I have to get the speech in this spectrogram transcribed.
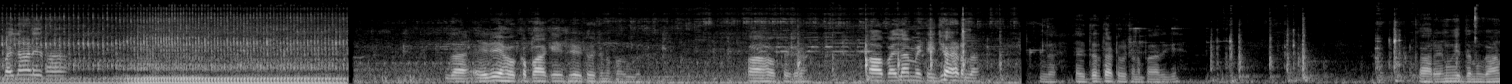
ਪਹਿਲਾਂ ਵਾਲੇ ਥਾਂ। ਲੈ, ਇਹਦੇ ਹੁੱਕ ਪਾ ਕੇ ਫੇਰ ਟੋਚਣ ਪਾਊਗਾ। ਆਹ ਹੁੱਕ ਕਰਾ ਆ ਪਹਿਲਾਂ ਮਿੱਟੀ ਝਾੜ ਲਾ। ਲੈ, ਇੱਧਰ ਤਾਂ ਟੋਚਣ ਪਾ ਦਈਏ। ਕਰ ਇਹਨੂੰ ਇਧਰ ਨੂੰ ਗਾਹ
